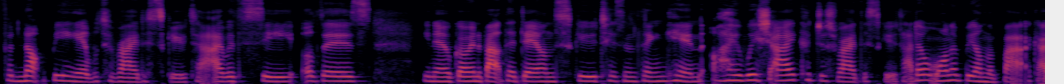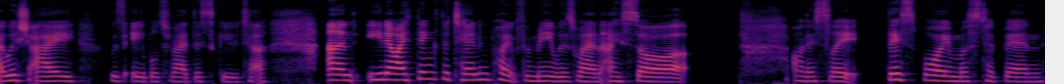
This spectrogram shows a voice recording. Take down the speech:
for not being able to ride a scooter. I would see others you know, going about their day on scooters and thinking, oh, I wish I could just ride the scooter. I don't want to be on the back. I wish I was able to ride the scooter. And, you know, I think the turning point for me was when I saw, honestly, this boy must have been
